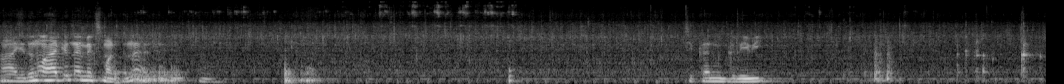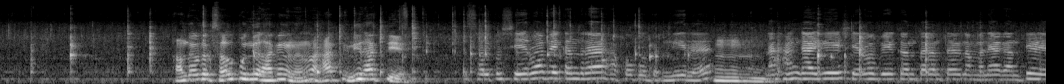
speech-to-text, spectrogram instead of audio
ಹಾಂ ಇದನ್ನು ಹಾಕಿದ್ನ ಮಿಕ್ಸ್ ಮಾಡ್ತೇನೆ? Chicken gravy. ಅಂದ್ರೆ ಅದಕ್ಕೆ ಸ್ವಲ್ಪ ನೀರು ಹಾಕಂಗಿಲ್ಲ ಹಾಕ್ತಿ ನೀರು ಹಾಕ್ತಿ? ಸ್ವಲ್ಪ ಶೇರ್ವಾ ಬೇಕಂದ್ರ ಹಾಕೋಬೋದ್ರಿ ನೀರು. ನಾ ಹಂಗಾಗಿ ಶೇರ್ವಾ ಬೇಕಂತಾರಂತೇಳಿ ನಮ್ಮ ಮನ್ಯಾಗ ಅಂತೇಳಿ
